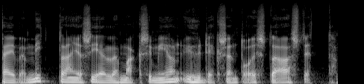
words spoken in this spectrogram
päivän mittaan ja siellä maksimi on 19 astetta.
